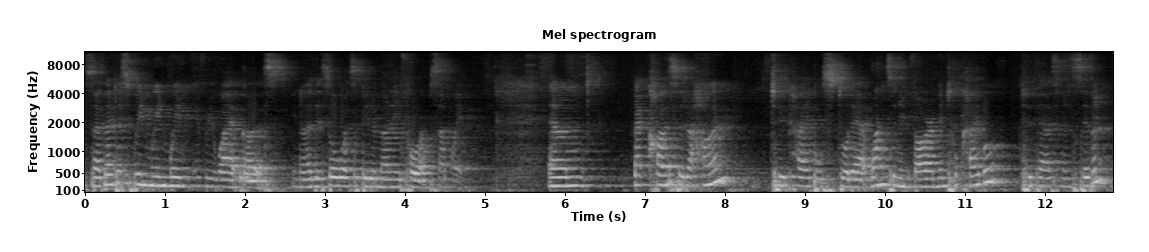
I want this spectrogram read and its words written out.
So they just win, win, win every way it goes. You know, there's always a bit of money for them somewhere. Um, back closer to home, two cables stood out. One's an environmental cable, 2007.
